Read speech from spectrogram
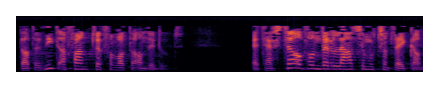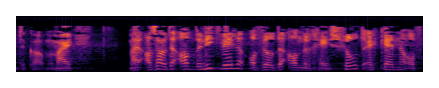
Dat is niet afhankelijk van wat de ander doet. Het herstel van de relatie moet van twee kanten komen. Maar, maar als zou de ander niet willen, of wil de ander geen schuld erkennen, of.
